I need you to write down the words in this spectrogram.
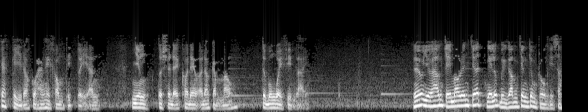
các kỳ đó của hắn hay không thì tùy anh. Nhưng tôi sẽ để Cordell ở đó cầm máu. Tôi muốn quay phim lại. Nếu như hắn chạy máu đến chết ngay lúc bị găm chân trong chuồng thì sao?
